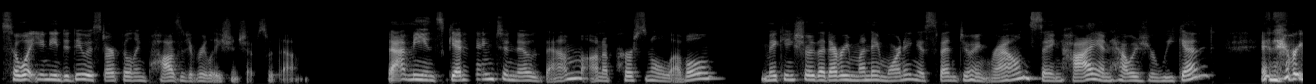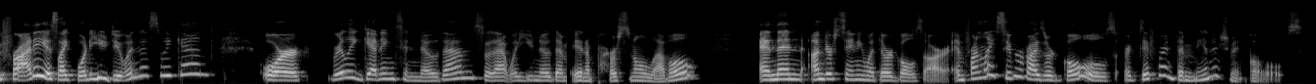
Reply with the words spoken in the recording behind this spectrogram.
So what you need to do is start building positive relationships with them. That means getting to know them on a personal level making sure that every Monday morning is spent doing rounds, saying hi and how was your weekend? And every Friday is like, what are you doing this weekend? Or really getting to know them so that way you know them in a personal level and then understanding what their goals are. And frontline supervisor goals are different than management goals.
